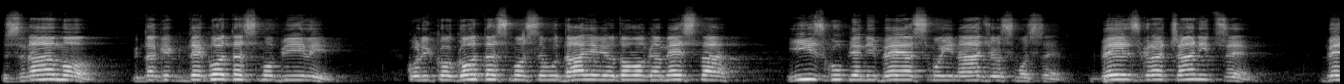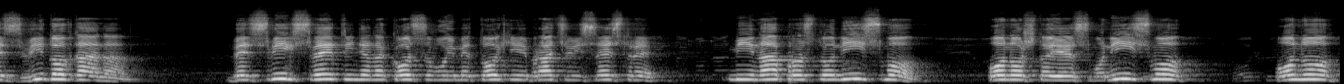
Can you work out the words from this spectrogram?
znamo da gde god da smo bili, koliko god da smo se udaljili od ovoga mesta, izgubljeni beja smo i nađo smo se. Bez Gračanice, bez Vidovdana, bez svih svetinja na Kosovu i Metohiji, braćo i sestre, mi naprosto nismo ono što jesmo. Nismo ono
